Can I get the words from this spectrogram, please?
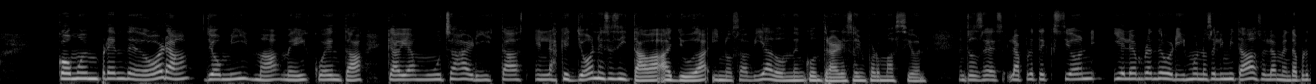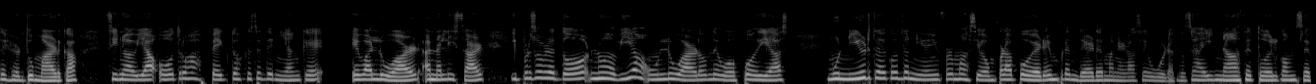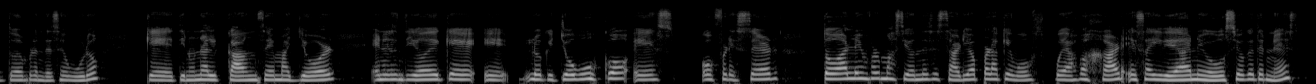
como emprendedora, yo misma me di cuenta que había muchas aristas en las que yo necesitaba ayuda y no sabía dónde encontrar esa información. Entonces, la protección y el emprendedorismo no se limitaba solamente a proteger tu marca, sino había otros aspectos que se tenían que evaluar, analizar y por sobre todo no había un lugar donde vos podías munirte de contenido e información para poder emprender de manera segura. Entonces ahí nace todo el concepto de emprender seguro que tiene un alcance mayor en el sentido de que eh, lo que yo busco es ofrecer toda la información necesaria para que vos puedas bajar esa idea de negocio que tenés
